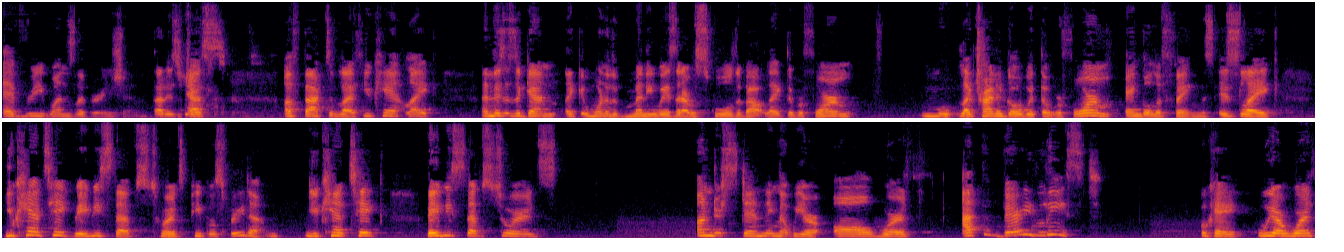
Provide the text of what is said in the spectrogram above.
everyone's liberation. That is Yes. just a fact of life. You can't like and this is again like in one of the many ways that i was schooled about like the reform like trying to go with the reform angle of things is like you can't take baby steps towards people's freedom. You can't take baby steps towards understanding that we are all worth at the very least okay we are worth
